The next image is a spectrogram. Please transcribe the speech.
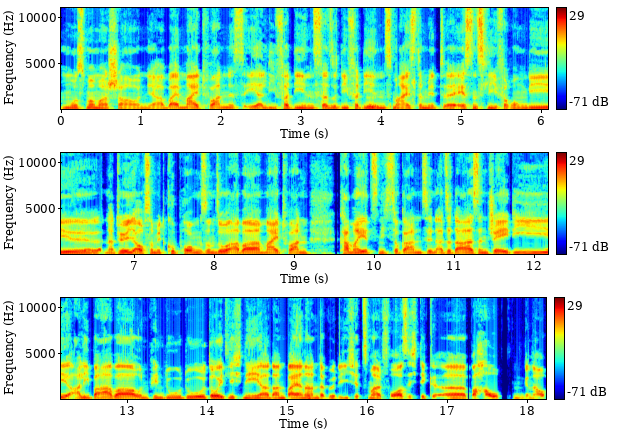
Muss man mal schauen, ja. Bei Meituan ist eher Lieferdienst, also die verdienen es meiste mit äh, Essenslieferungen, die äh, natürlich auch so mit Coupons und so, aber Meituan kann man jetzt nicht so ganz in, also da sind JD, Alibaba und Pinduoduo deutlich näher dann beieinander, würde ich jetzt mal vorsichtig äh, behaupten, genau.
